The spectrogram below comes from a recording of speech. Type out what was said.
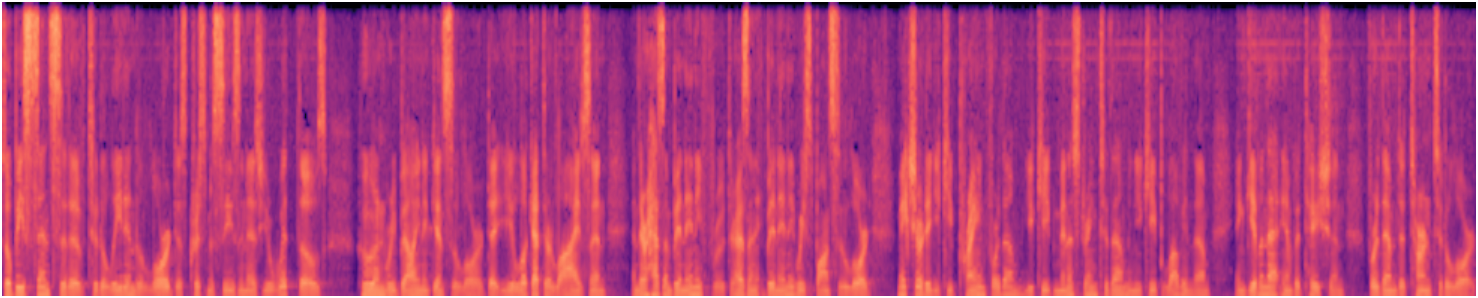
So be sensitive to the leading of the Lord this Christmas season as you're with those who are in rebellion against the Lord. That you look at their lives and, and there hasn't been any fruit, there hasn't been any response to the Lord. Make sure that you keep praying for them, you keep ministering to them, and you keep loving them and giving that invitation for them to turn to the Lord.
